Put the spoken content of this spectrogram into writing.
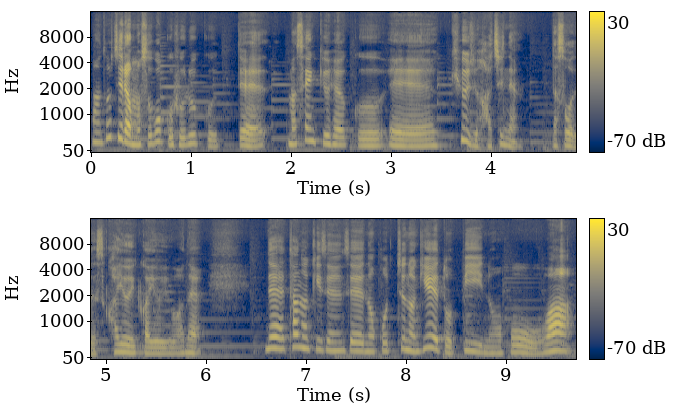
まあ、どちらもすごく古くって、まあ、1998年だそうです。かゆいかゆいはね。で、たぬき先生のこっちのゲート P の方は、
